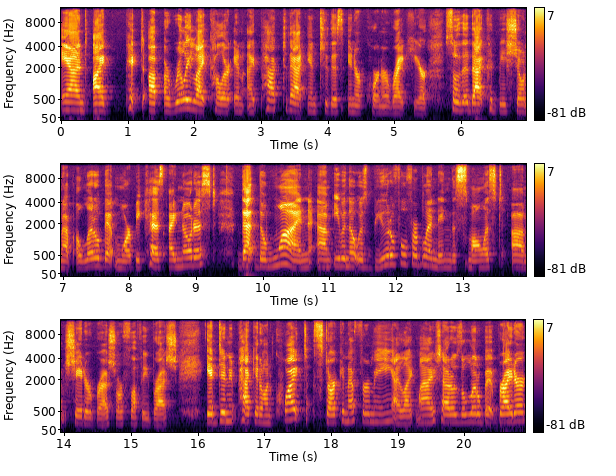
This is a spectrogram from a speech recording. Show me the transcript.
and I picked up a really light color and I packed that into this inner corner right here so that that could be shown up a little bit more because I noticed that the one um, even though it was beautiful for blending the smallest um, shader brush or fluffy brush it didn't pack it on quite stark enough for me. I like my eyeshadows a little bit brighter.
